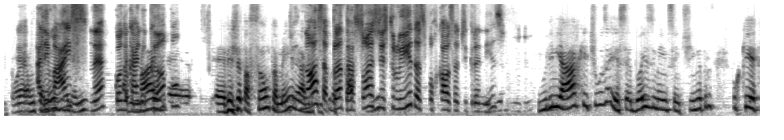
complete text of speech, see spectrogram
Então, é um Animais, né? Quando Animais, cai no campo. É, é vegetação também, né? Nossa, plantações destruídas por causa de granizo. E o limiar que a gente usa é esse, é 2,5 centímetros, porque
